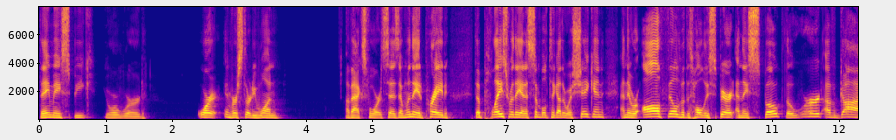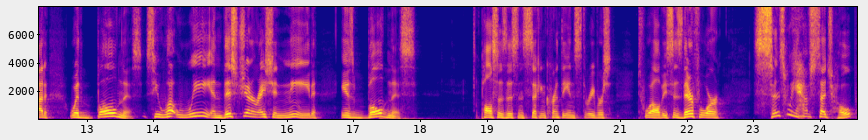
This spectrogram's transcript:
they may speak your word. Or in verse 31 of Acts 4, it says, And when they had prayed, the place where they had assembled together was shaken, and they were all filled with the Holy Spirit, and they spoke the word of God with boldness. See, what we in this generation need is boldness. Paul says this in 2 Corinthians 3, verse 12. He says, Therefore, since we have such hope,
